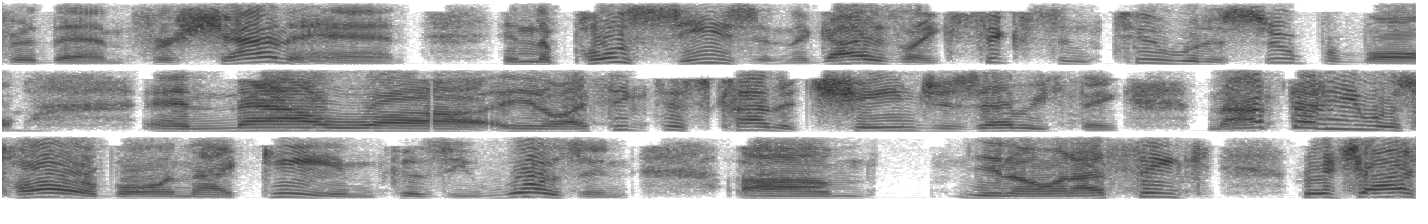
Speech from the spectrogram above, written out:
for them for Shanahan in the postseason. The guy's like six and two with a Super Bowl, and now uh, you know I think this kind of changes everything. Not that he was horrible in that game because he wasn't. Um, you know, and I think, Rich, I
